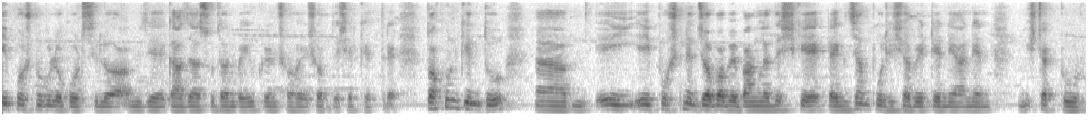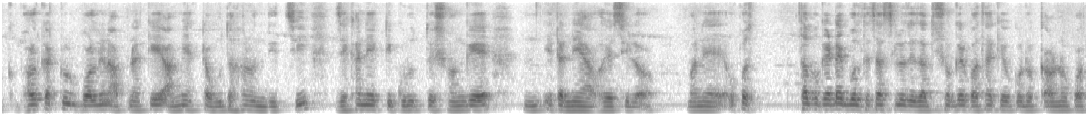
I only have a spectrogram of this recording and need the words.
এই প্রশ্নগুলো করছিল আমি যে গাজা, সুদান বা ইউক্রেন সহ এসব দেশের ক্ষেত্রে। তখন কিন্তু এই এই প্রশ্নের জবাবে বাংলাদেশকে একটা এক্সাম্পল হিসাবে টেনে আনেন মিস্টার টুর্ক। ভলকার টুর্ক বলেন, আপনাকে আমি একটা উদাহরণ দিচ্ছি যেখানে একটি গুরুত্বের সঙ্গে এটা নেওয়া হয়েছিল। মানে উপস্থাপক এটাই বলতে চাচ্ছিল যে জাতিসংঘের কথা কেউ কোনো কর্ণপাত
